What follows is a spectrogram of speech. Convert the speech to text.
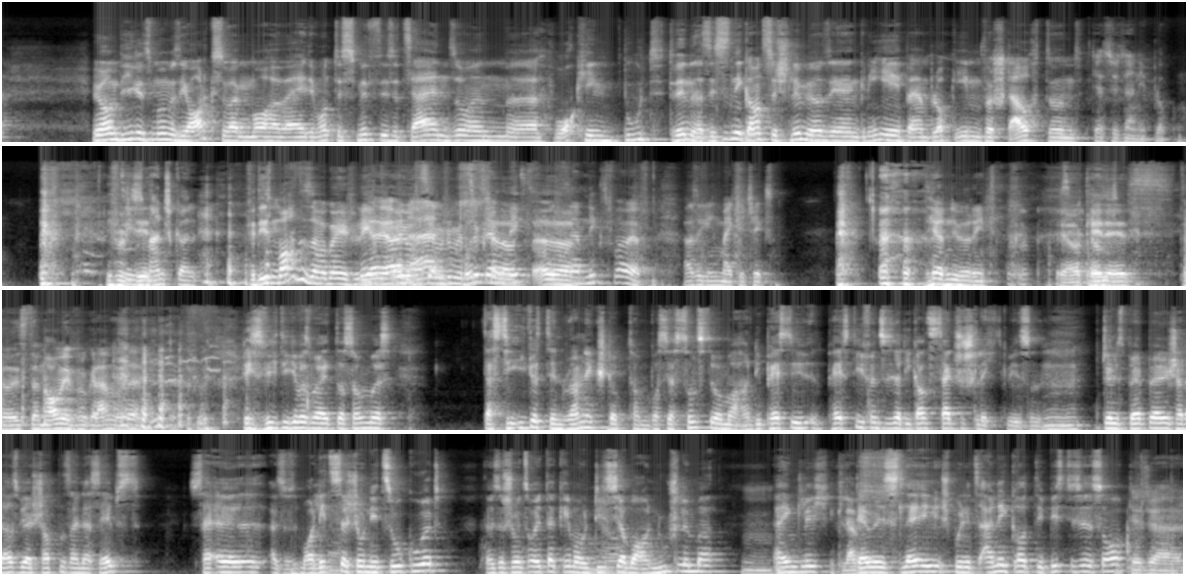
Ja, um die Eagles muss man sich arg Sorgen machen, weil Devonta Smith ist jetzt auch in so einem äh, Walking Boot drin. Also es ist nicht ganz so schlimm, er hat sich einen Knie beim Block eben verstaucht und Der soll auch nicht blocken. ich Das ist verstehe. manchmal. Für das macht es aber gar nicht schlecht. Ja, ja, ich hab's nein, ja schon mal zugeschaut. nichts- Also, ihm nichts vorwerfen. Also gegen Michael Jackson. Der hat ihn überredet. ja, okay, der ist, da ist der Name im Programm, oder? Das Wichtige, was man halt da sagen muss, dass die Eagles den Run nicht gestoppt haben, was sie ja sonst immer machen. Die Pass- Pass-Defense ist ja die ganze Zeit schon schlecht gewesen. James Bradbury schaut aus wie ein Schatten seiner selbst. Se- äh, Also war letztes Jahr schon nicht so gut. Da ist er schon ins Alter gekommen und dieses Jahr war er noch schlimmer, eigentlich. Ich glaub- Darius Slay spielt jetzt auch nicht gerade die beste Saison. Der ist ja,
